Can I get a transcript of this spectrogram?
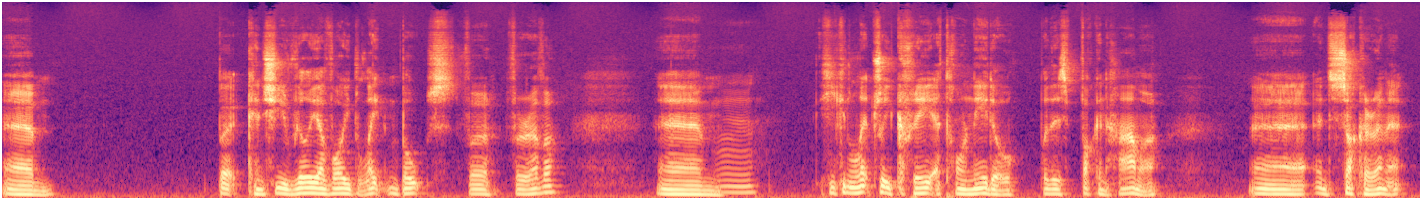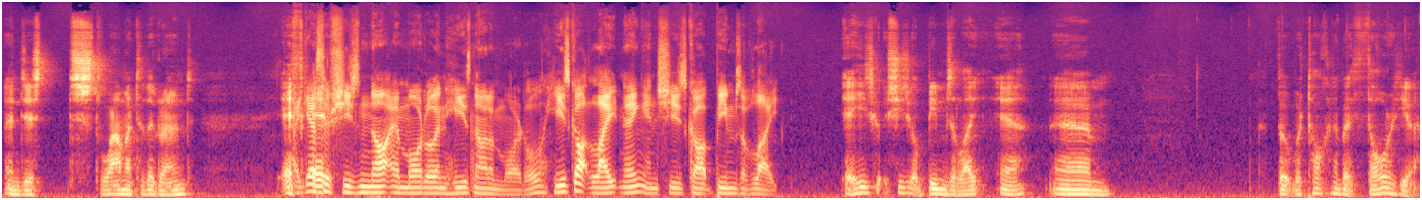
Um, but can she really avoid lightning bolts for forever? Um, he can literally create a tornado with his fucking hammer, uh, and suck her in it and just slam her to the ground. If I guess it- if she's not immortal and he's not immortal, he's got lightning and she's got beams of light. Yeah, he's got, she's got beams of light. Yeah. Um, but we're talking about Thor here.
